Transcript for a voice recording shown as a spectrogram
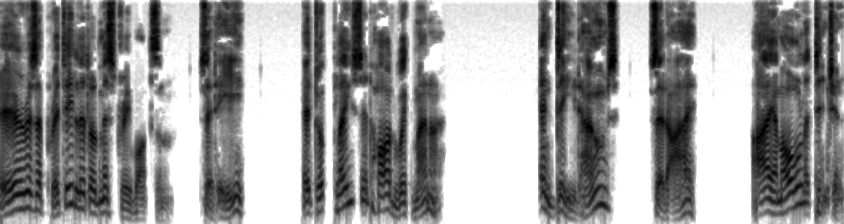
Here is a pretty little mystery, Watson, said he. It took place at Hardwick Manor. Indeed, Holmes, said I. I am all attention.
